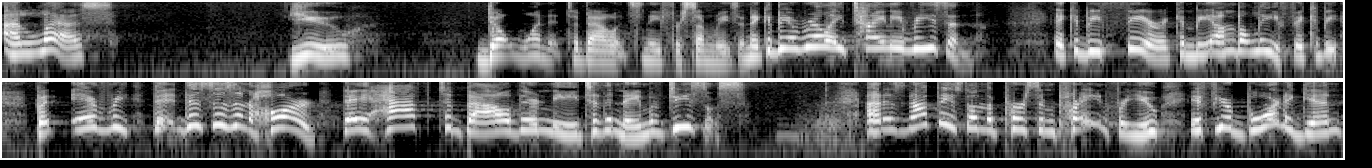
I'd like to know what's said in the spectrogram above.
unless you don't want it to bow its knee for some reason. It could be a really tiny reason. It could be fear. It can be unbelief. It could be, but every, th- this isn't hard. They have to bow their knee to the name of Jesus. And it's not based on the person praying for you. If you're born again,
